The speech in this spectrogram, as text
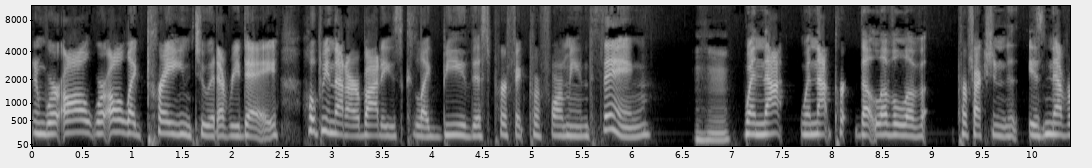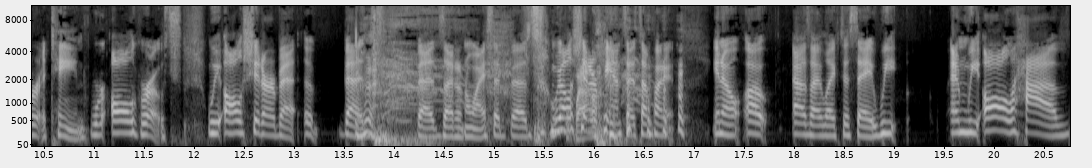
and we're all we're all like praying to it every day hoping that our bodies could like be this perfect performing thing Mm-hmm. when that when that per, that level of perfection is never attained. We're all gross. We all shit our bed uh, beds. Beds. I don't know why i said beds. We all shit our pants at some point. You know uh, as i like to say we and we all have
